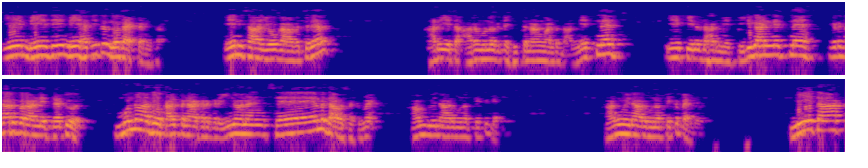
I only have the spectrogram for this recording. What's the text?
ඒ මේ දේ මේ හැටියට නොදැක්ක නිසා. ඒ නිසා යෝගාවචරය හරියට අරමුණකට හිත නංවන්න දන්නෙත් නැහැ. ඒ කියන ධර්මයේ පිළිගන්නෙත් නැහැ. ඒකට කරු කරන්නෙත් නැතුව මොනවදෝ කල්පනා කර කර ඉන්නවනම් සෑම දවසකම හම් වෙන අරමුණත් එක්ක ගැටෙනවා. හම් වෙන අරමුණත් එක්ක බැඳෙනවා. මේ තාක්ක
